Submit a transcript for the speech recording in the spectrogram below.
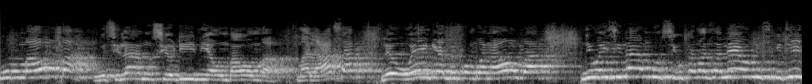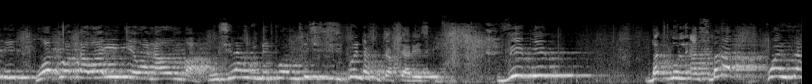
kuombaomba Uislamu sio dini ya ombaomba. Malasa leo wengi wamekombwa naomba ni waislamu siku kama za leo misikitini watu wa kawaida wanaomba. Uislamu umetuamrisha sisi kwenda kutafuta riziki. Vipi Badlul asbab kwanza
